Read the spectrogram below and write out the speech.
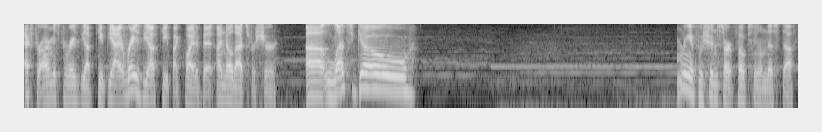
Extra armies can raise the upkeep. Yeah, it raised the upkeep by quite a bit. I know that's for sure. Uh, let's go... I'm wondering if we shouldn't start focusing on this stuff.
